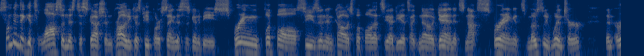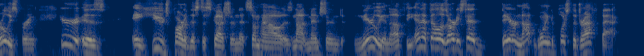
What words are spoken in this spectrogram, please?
something that gets lost in this discussion, probably because people are saying this is going to be spring football season in college football. That's the idea. It's like, no, again, it's not spring. It's mostly winter, then early spring. Here is a huge part of this discussion that somehow is not mentioned nearly enough. The NFL has already said they are not going to push the draft back.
